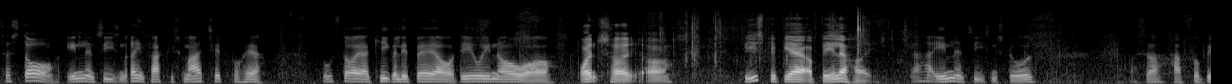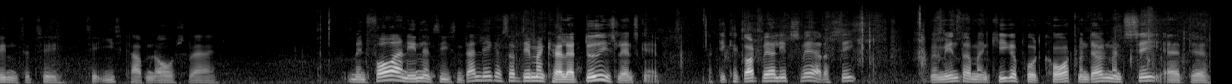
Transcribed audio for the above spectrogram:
så står indlandsisen rent faktisk meget tæt på her. Nu står jeg og kigger lidt bagover. Det er jo ind over Brøndshøj og Bispebjerg og Bellahøj. Der har indlandsisen stået og så haft forbindelse til, til iskappen over Sverige. Men foran indlandsisen, der ligger så det, man kalder et dødislandskab. Og det kan godt være lidt svært at se, medmindre man kigger på et kort, men der vil man se, at øh,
